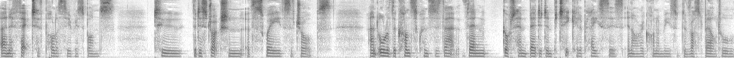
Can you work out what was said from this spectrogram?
an effective policy response to the destruction of swathes of jobs and all of the consequences that then got embedded in particular places in our economies, the Rust Belt or,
